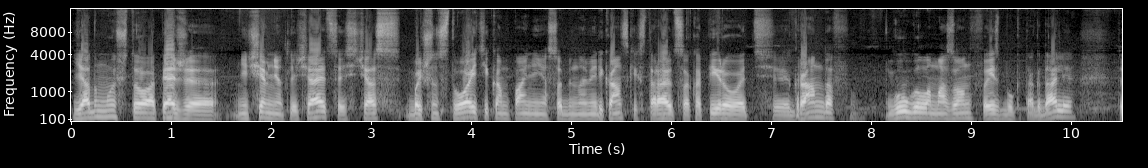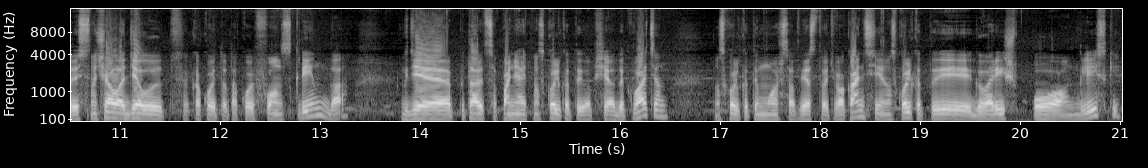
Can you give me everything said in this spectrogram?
Я думаю, что, опять же, ничем не отличается. сейчас большинство IT-компаний, особенно американских, стараются копировать э, грандов, Google, Amazon, Facebook и так далее. То есть сначала делают какой-то такой фон-скрин, да, где пытаются понять, насколько ты вообще адекватен, насколько ты можешь соответствовать вакансии, насколько ты говоришь по-английски.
